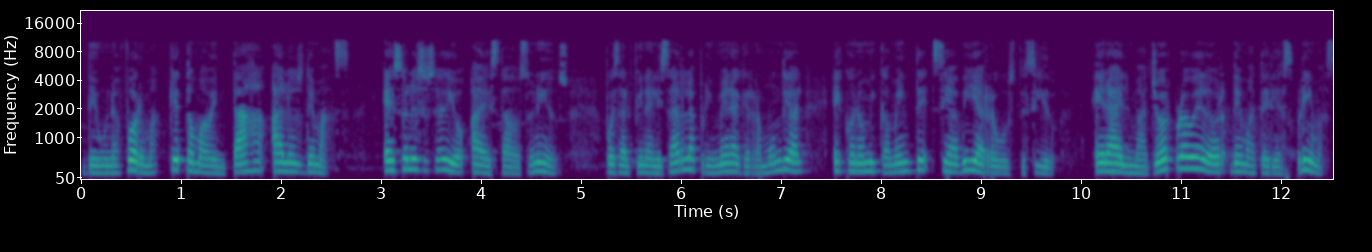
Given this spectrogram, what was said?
de una forma que toma ventaja a los demás. Eso le sucedió a Estados Unidos, pues al finalizar la Primera Guerra Mundial, económicamente se había robustecido. Era el mayor proveedor de materias primas,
